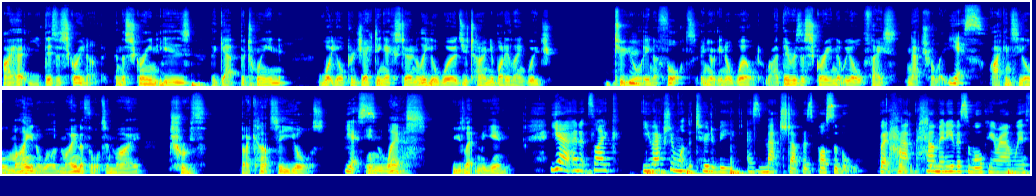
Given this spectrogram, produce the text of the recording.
i ha- there's a screen up and the screen is the gap between what you're projecting externally your words your tone your body language to your hmm. inner thoughts and your inner world right there is a screen that we all face naturally Yes. i can see all my inner world my inner thoughts and my truth but i can't see yours Yes. unless you let me in Yeah, and it's like you actually want the two to be as matched up as possible. But how, 100%. how many of us are walking around with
